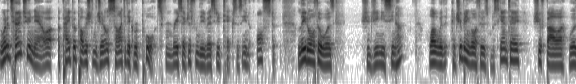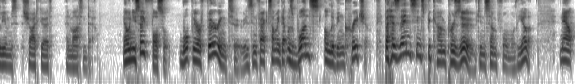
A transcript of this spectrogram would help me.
We want to turn to now a paper published in the journal Scientific Reports from researchers from the University of Texas in Austin. Lead author was Sinjini Sinha, along with contributing authors Muscente, Schiffbauer, Williams, Schweigert, and Martindale. Now, when you say fossil, what we're referring to is in fact something that was once a living creature, but has then since become preserved in some form or the other. Now,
